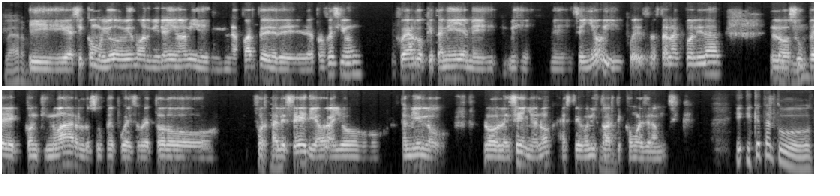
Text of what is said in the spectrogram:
claro. y así como yo mismo admiré a mi mami en la parte de, la profesión, fue algo que también ella me, me, enseñó y pues hasta la actualidad lo supe continuar, lo supe pues sobre todo fortalecer y ahora yo también lo, lo, enseño, ¿no? A este bonito arte como es de la música. ¿Y, ¿Y, qué tal tu,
